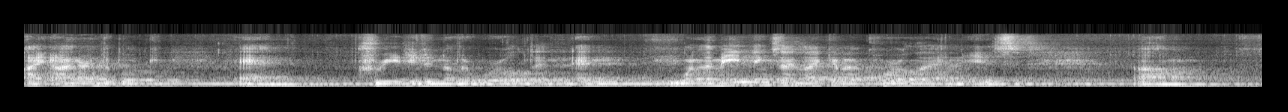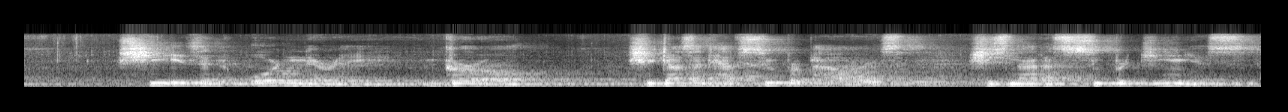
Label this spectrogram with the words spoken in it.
I honored the book and created another world. And, and one of the main things I like about Coraline is um, she is an ordinary girl. She doesn't have superpowers. She's not a super genius.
